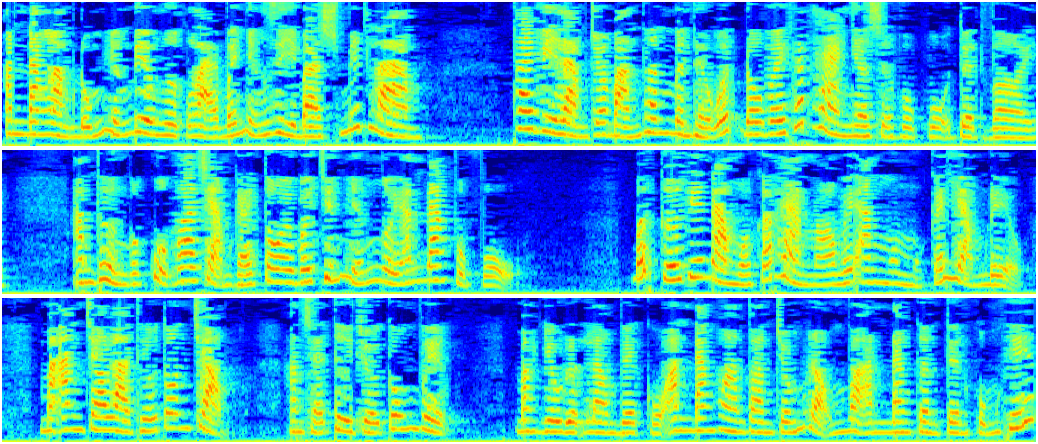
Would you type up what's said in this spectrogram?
Anh đang làm đúng những điều ngược lại với những gì bà Smith làm. Thay vì làm cho bản thân mình hữu ích đối với khách hàng nhờ sự phục vụ tuyệt vời, anh thường có cuộc va chạm cái tôi với chính những người anh đang phục vụ. Bất cứ khi nào một khách hàng nói với anh một, một cái giọng điệu mà anh cho là thiếu tôn trọng, anh sẽ từ chối công việc, mặc dù được làm việc của anh đang hoàn toàn trống rỗng và anh đang cần tiền khủng khiếp.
